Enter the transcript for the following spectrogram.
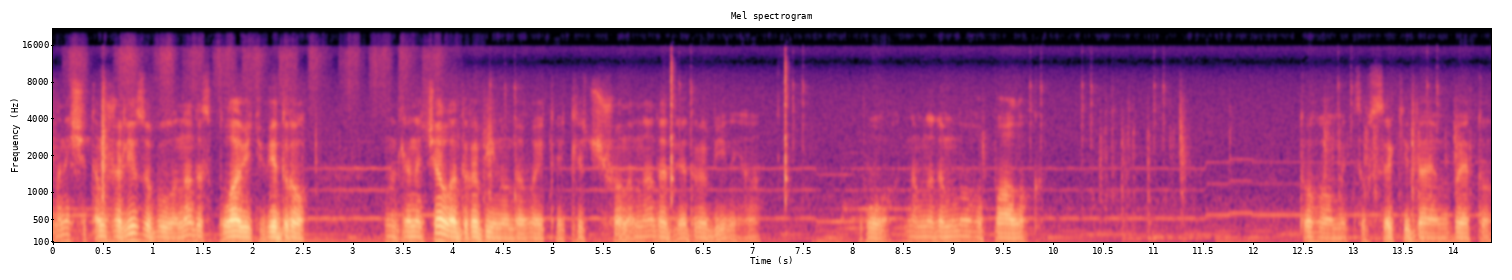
У мене ще там железо було, надо сплавить ведро. Ну, для начала дробину давайте. Для чого нам надо для дробини, а? О, нам треба много палок. Того ми це все кидаємо в ето.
